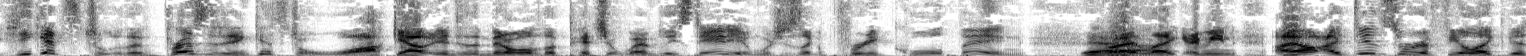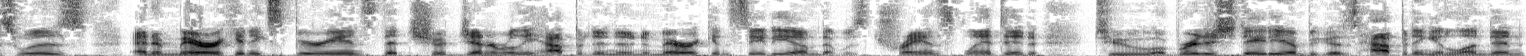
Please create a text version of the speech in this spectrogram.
he gets to the president gets to walk out into the middle of the pitch at Wembley Stadium, which is like a pretty cool thing, Yeah. right? Like, I mean, I I did sort of feel like this was an American experience that should generally happen in an American stadium that was transplanted to a British stadium because it's happening in London.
